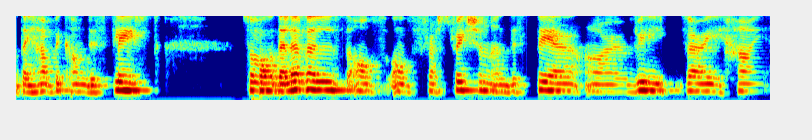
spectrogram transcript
They have become displaced. So the levels of, of frustration and despair are really very high.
